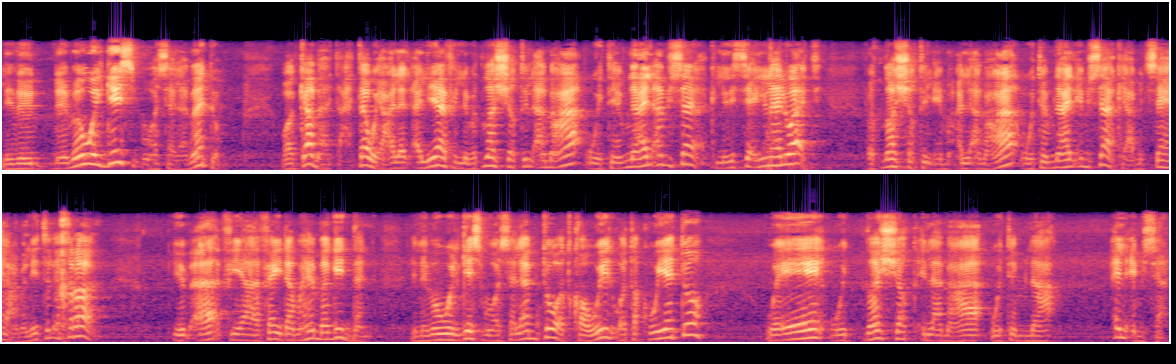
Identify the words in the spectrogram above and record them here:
لنمو الجسم وسلامته. وكما تحتوي على الألياف اللي بتنشط الأمعاء وتمنع الأمساك. اللي لسه قايلينها دلوقتي. بتنشط الأمعاء وتمنع الإمساك. يعني بتسهل عملية الإخراج. يبقى فيها فايدة مهمة جدا. لنمو الجسم وسلامته وتقويته وإيه؟ وتنشط الأمعاء وتمنع الإمساك.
